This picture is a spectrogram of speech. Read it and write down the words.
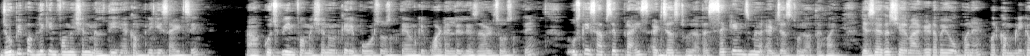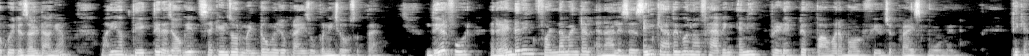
जो भी पब्लिक इंफॉर्मेशन मिलती है कंपनी की साइड से कुछ भी इन्फॉर्मेशन उनके रिपोर्ट्स हो सकते हैं, उनके क्वार्टरली रिजल्ट्स हो सकते हैं उसके हिसाब से प्राइस एडजस्ट हो जाता है सेकंड्स में एडजस्ट हो जाता है भाई। जैसे अगर शेयर मार्केट अभी ओपन है और कंपनी का कोई रिज़ल्ट आ गया, भाई आप देखते रह जाओगे सेकंड्स और मिनटों में जो प्राइस ऊपर नीचे हो सकता है। Therefore rendering fundamental analysis incapable of having any predictive power about future price movement ठीक है?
